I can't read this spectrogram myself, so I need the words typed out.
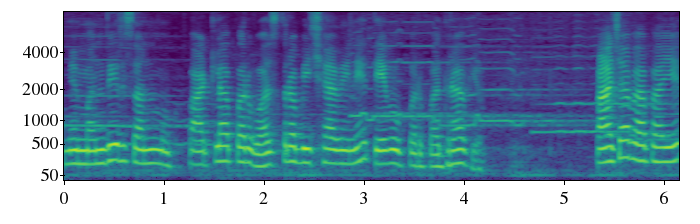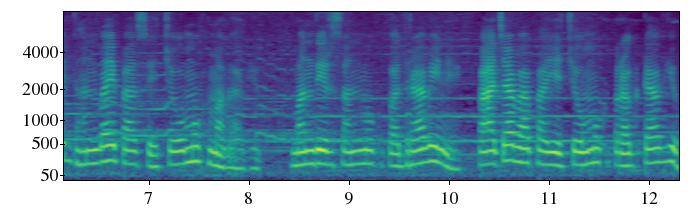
મેં મંદિર સન્મુખ પાટલા પર વસ્ત્ર બિછાવીને તેવ ઉપર પધરાવ્યો. પાંચા બાપાએ ધનબાઈ પાસે ચોમુખ મગાવ્યું. મંદિર સન્મુખ પધરાવીને પાંચા બાપાએ ચોમુખ પ્રગટાવ્યું.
